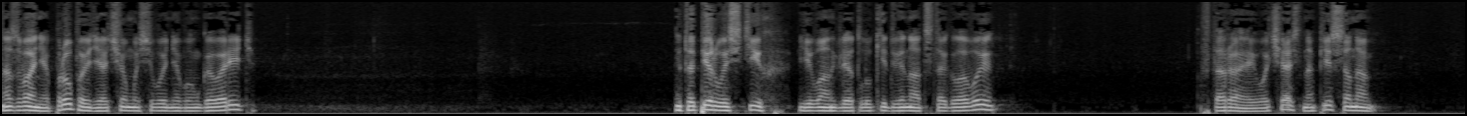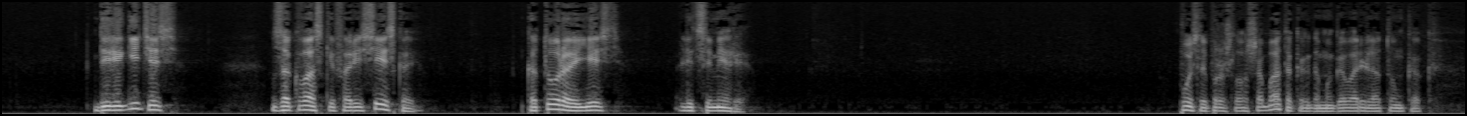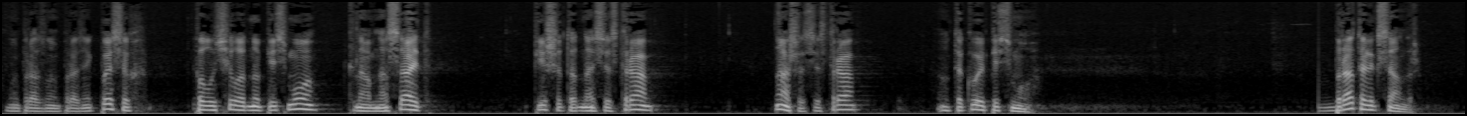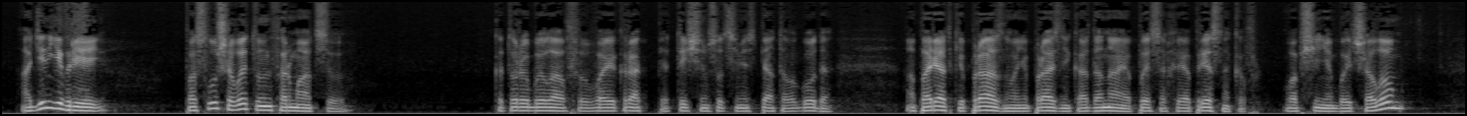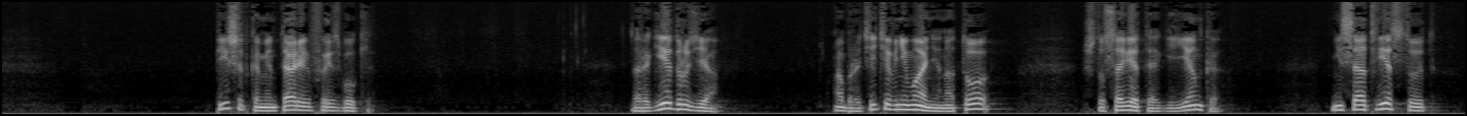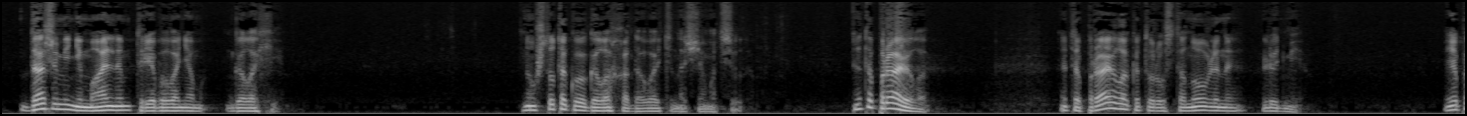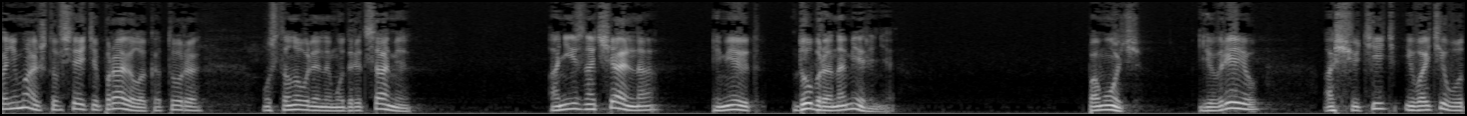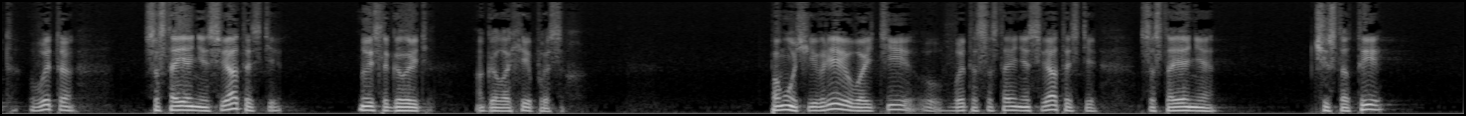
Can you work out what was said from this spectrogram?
название проповеди, о чем мы сегодня будем говорить. Это первый стих Евангелия от Луки 12 главы, вторая его часть, написано «Берегитесь закваски фарисейской, которая есть лицемерие». После прошлого шаббата, когда мы говорили о том, как мы празднуем праздник Песах, получил одно письмо к нам на сайт. Пишет одна сестра, наша сестра, вот такое письмо. Брат Александр, один еврей, послушав эту информацию, которая была в Ваикра 5775 года о порядке празднования праздника Аданая, Песах и опресноков в общине Байт-Шалом, пишет комментарий в Фейсбуке. Дорогие друзья, обратите внимание на то, что советы Агиенко не соответствуют даже минимальным требованиям Галахи. Ну, что такое Галаха? Давайте начнем отсюда. Это правила. Это правила, которые установлены людьми. Я понимаю, что все эти правила, которые установлены мудрецами, они изначально имеют доброе намерение помочь еврею ощутить и войти вот в это состояние святости, ну, если говорить о Галахе и Песах. Помочь еврею войти в это состояние святости, состояние чистоты,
